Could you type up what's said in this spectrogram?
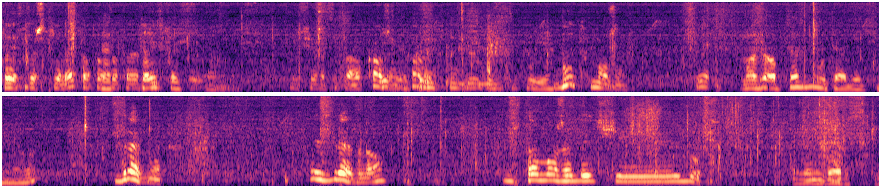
To jest to szkieleta, to, to, to, to jest już się rozsypało. Korzeń, korzeń. But może. Może obca z buta być, no. Drewniak. To jest drewno. I to może być yy, but. Węgerskie.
